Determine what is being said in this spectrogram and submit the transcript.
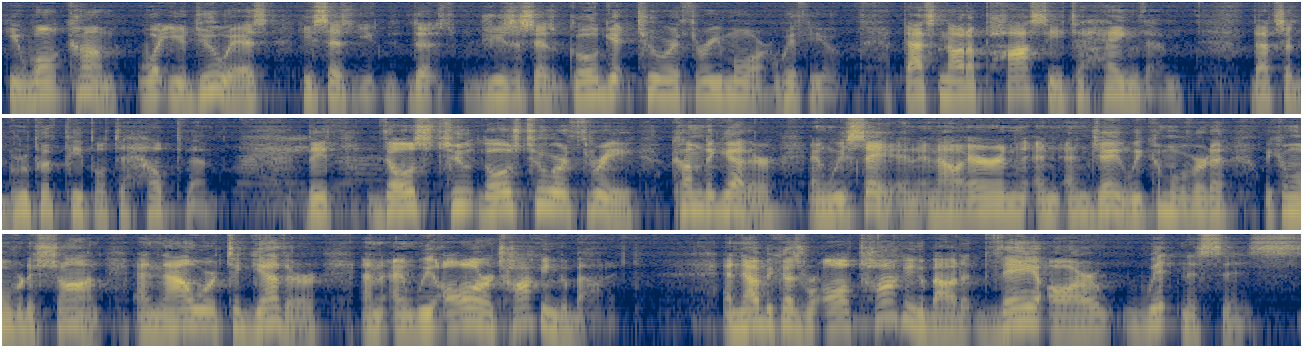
he won't come. What you do is he says the, Jesus says, "Go get two or three more with you." That's not a posse to hang them. That's a group of people to help them. The, those two those two or three come together and we say and, and, now aaron and, and jay we come over to we come over to sean and now we're together and, and we all are talking about it and now, because we're all talking about it, they are witnesses.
